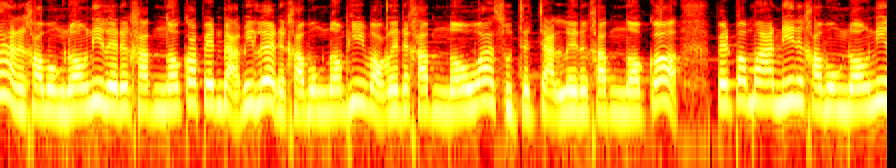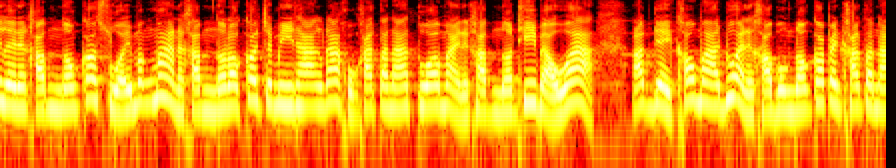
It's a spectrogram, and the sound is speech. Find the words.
มากๆนะครับวงน้องนี่เลยนะครับเนาะก็เป็นแบบนี้เลยนะครับวงน้องพี่บอกเลยนะครับเนาะว่าสุดจัดเลยนะครับเนาะก็เป็นประมาณนี้นะครับวงน้องนี่เลยนะครับเนาะก็สวยมากๆนะครับเนาะเราก็จะมีทางด้านของคาตานาตัวใหม่นะครับเนาะที่แบบว่าอัปเดตเข้ามาด้วยนะครับวงน้องก็เป็นคาตานา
